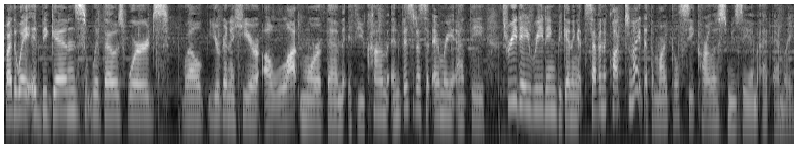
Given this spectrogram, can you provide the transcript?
By the way, it begins with those words. Well, you're going to hear a lot more of them if you come and visit us at Emory at the three day reading beginning at 7 o'clock tonight at the Michael C. Carlos Museum at Emory.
